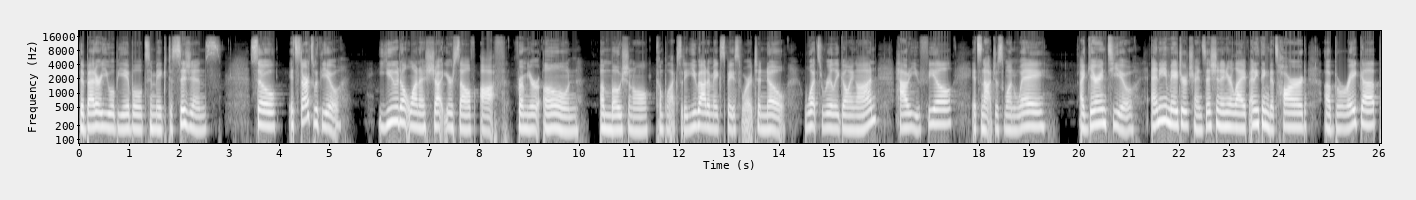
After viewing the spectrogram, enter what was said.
the better you will be able to make decisions. So it starts with you. You don't want to shut yourself off from your own emotional complexity. You got to make space for it to know what's really going on. How do you feel? It's not just one way. I guarantee you, any major transition in your life, anything that's hard, a breakup,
